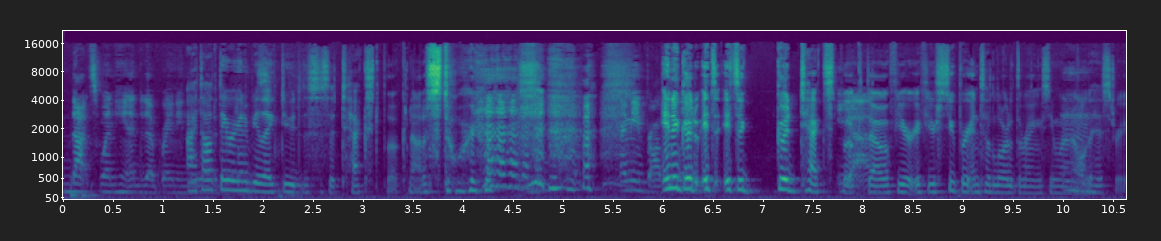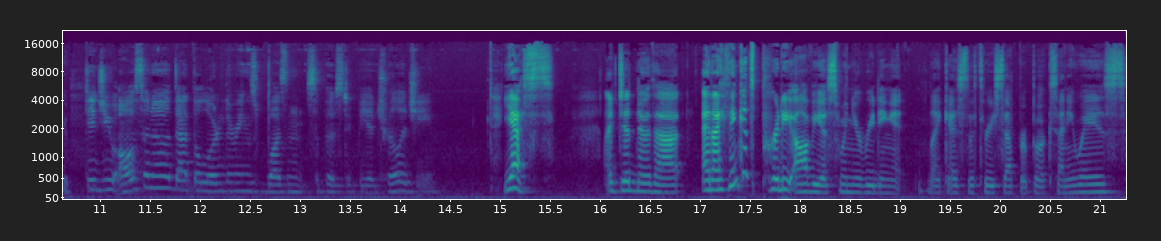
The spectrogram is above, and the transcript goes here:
that's when he ended up writing. I thought they the were gonna be like, dude, this is a textbook, not a story. I mean, probably. In a good, it's it's a good textbook Yeah. though. If you're if you're super into the Lord of the Rings, you want to know all the Mhm. history. Did you also know that The Lord of the Rings wasn't supposed to be a trilogy? Yes, I did know that, and I think it's pretty obvious when you're reading it like as the three separate books, anyways.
